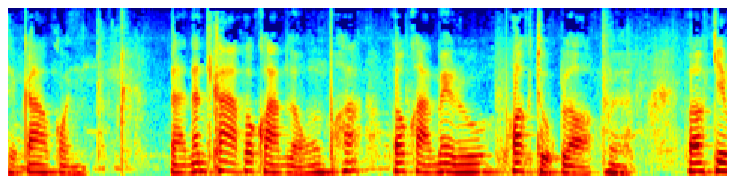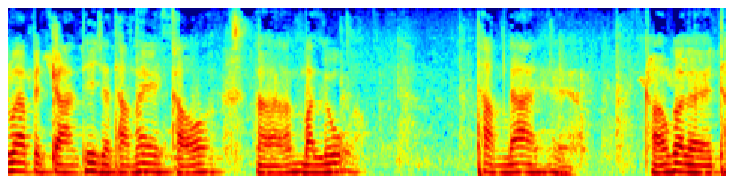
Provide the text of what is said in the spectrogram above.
สิบเก้าคน แต่นั่นฆ่าเพราะความหลงเพราะเพราะความไม่รู้ เพราะถูกหลอก เพราะคิดว่าเป็นการที่จะทำให้เขาบรรลุทำได้ เขาก็เลยท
